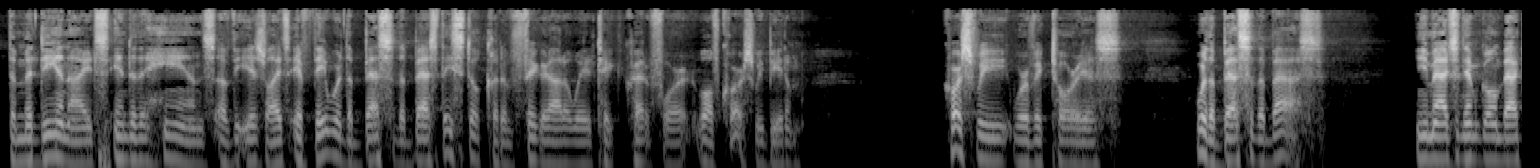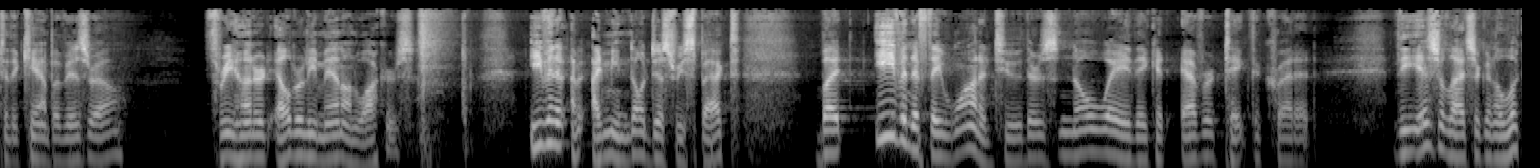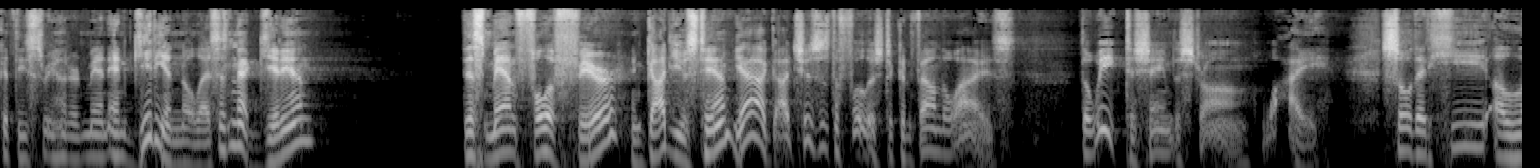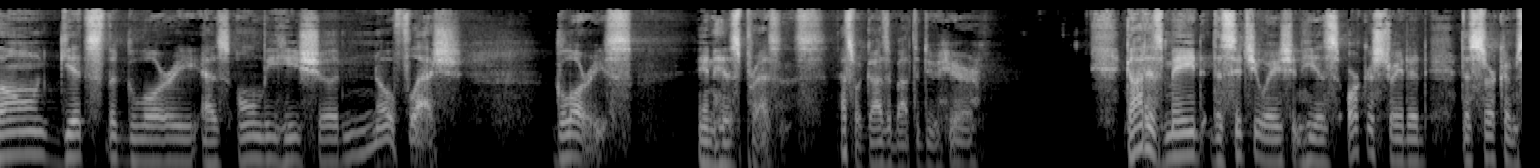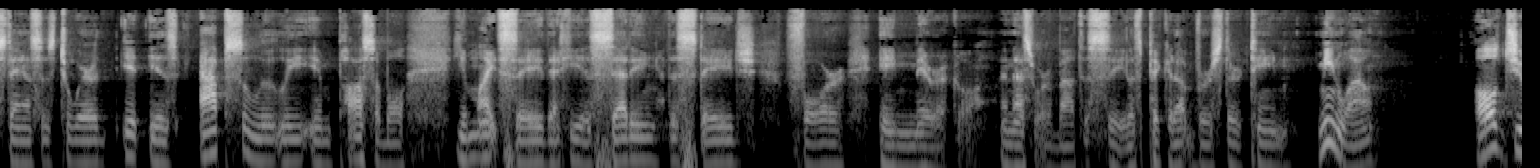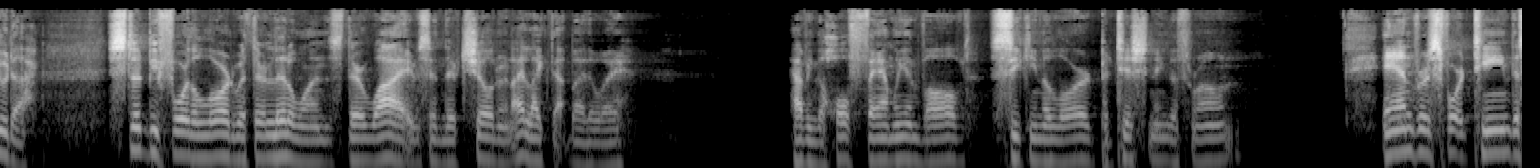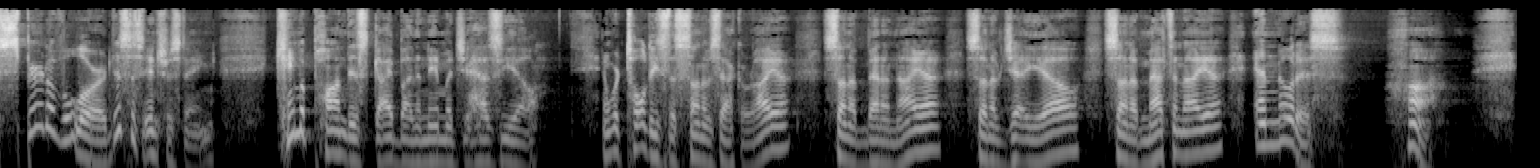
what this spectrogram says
the Midianites into the hands of the Israelites, if they were the best of the best, they still could have figured out a way to take credit for it. Well, of course, we beat them. Of course, we were victorious. We're the best of the best. You imagine them going back to the camp of Israel? 300 elderly men on walkers? Even if, I mean, no disrespect, but even if they wanted to, there's no way they could ever take the credit. The Israelites are going to look at these 300 men, and Gideon, no less. Isn't that Gideon? This man full of fear, and God used him. Yeah, God chooses the foolish to confound the wise, the weak to shame the strong. Why? So that he alone gets the glory as only he should. No flesh glories in his presence. That's what God's about to do here. God has made the situation, He has orchestrated the circumstances to where it is absolutely impossible. You might say that He is setting the stage for a miracle. And that's what we're about to see. Let's pick it up, verse 13. Meanwhile, all Judah stood before the Lord with their little ones, their wives, and their children. I like that, by the way having the whole family involved, seeking the Lord, petitioning the throne. And verse 14, the Spirit of the Lord, this is interesting, came upon this guy by the name of Jehaziel. And we're told he's the son of Zechariah, son of Benaniah, son of Jeiel, son of Mattaniah. And notice, huh,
